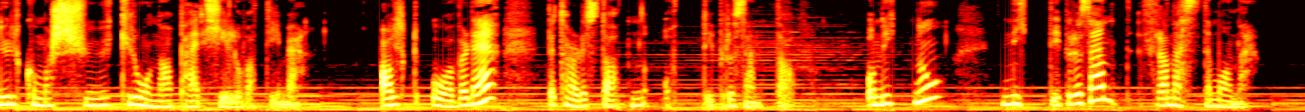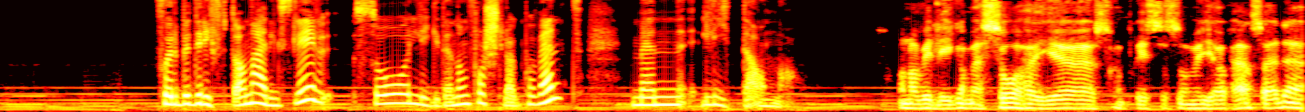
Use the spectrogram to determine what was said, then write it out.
0,7 kroner per kilowattime. Alt over det betaler staten 80% av. Og nytt nå 90 fra neste måned. For bedrifter og næringsliv så ligger det noen forslag på vent, men lite annet. Og når vi ligger med så høye strømpriser som vi gjør her, så er det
